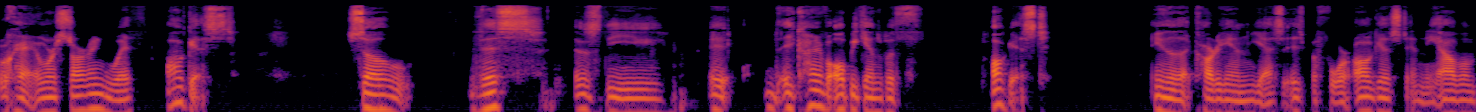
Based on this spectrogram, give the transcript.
Okay, and we're starting with August. So this is the it. It kind of all begins with August. You know, that Cardigan, yes, is before August in the album,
